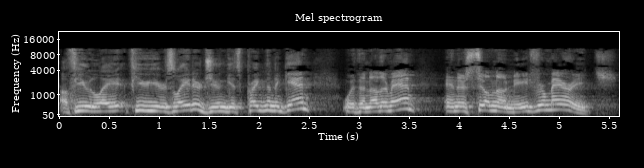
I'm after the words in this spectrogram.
A few, la- few years later, June gets pregnant again with another man, and there's still no need for marriage.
